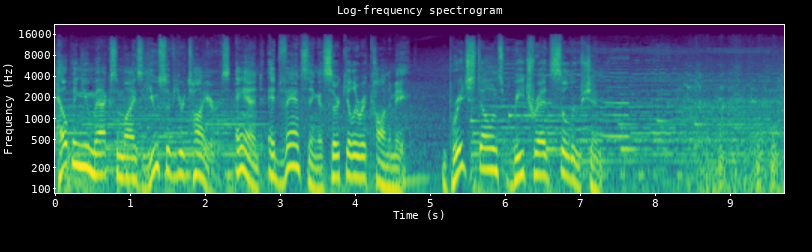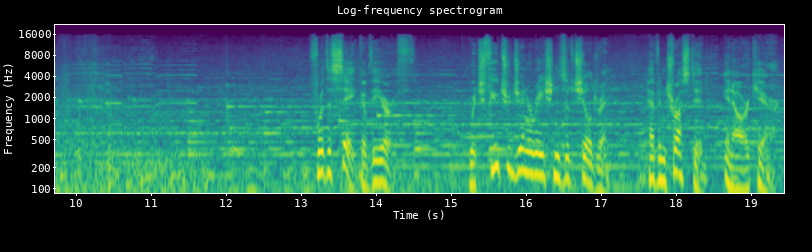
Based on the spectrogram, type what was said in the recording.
helping you maximize use of your tires and advancing a circular economy. Bridgestone's Retread Solution. For the sake of the Earth, which future generations of children have entrusted in our care.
